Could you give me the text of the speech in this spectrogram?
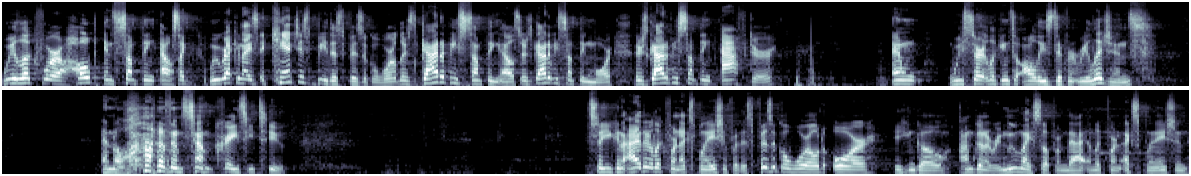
we look for a hope in something else. Like we recognize it can't just be this physical world. There's got to be something else. There's got to be something more. There's got to be something after. And we start looking to all these different religions, and a lot of them sound crazy too. So you can either look for an explanation for this physical world, or you can go, I'm going to remove myself from that and look for an explanation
